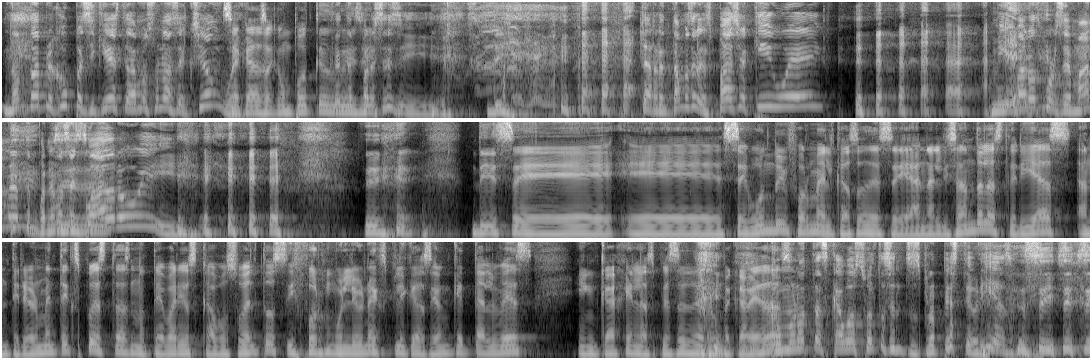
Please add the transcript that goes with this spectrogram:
No te preocupes, si quieres te damos una sección, güey. saca, saca un podcast, ¿Qué güey. te parece si te rentamos el espacio aquí, güey? Mil baros por semana, te ponemos sí. cuadro, güey. Dice, eh, segundo informe del caso DC, analizando las teorías anteriormente expuestas, noté varios cabos sueltos y formulé una explicación que tal vez encaje en las piezas de rompecabezas. ¿Cómo notas cabos sueltos en tus propias teorías, güey? Sí, sí, sí.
